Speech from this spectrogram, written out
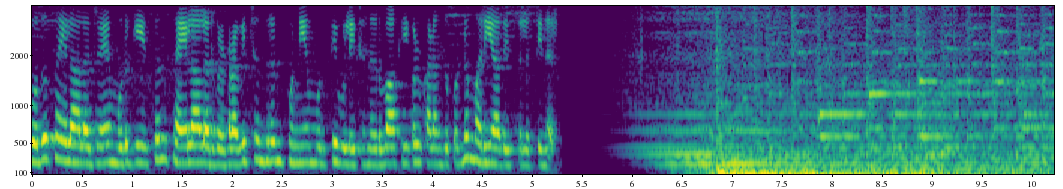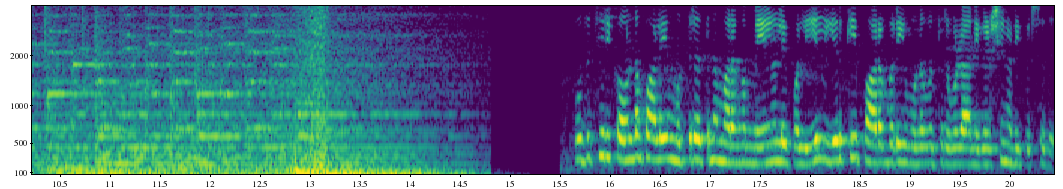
பொதுச் செயலாளர் ஜெய முருகேசன் செயலாளர்கள் ரவிச்சந்திரன் புண்ணியமூர்த்தி உள்ளிட்ட நிர்வாகிகள் கலந்து கொண்டு மரியாதை செலுத்தினர். புதுச்சேரி கவுண்டம்பாளையம் முத்துரத்தினம் அரங்கம் மேல்நிலைப் பள்ளியில் இயற்கை பாரம்பரிய உணவு திருவிழா நிகழ்ச்சி நடைபெற்றது.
